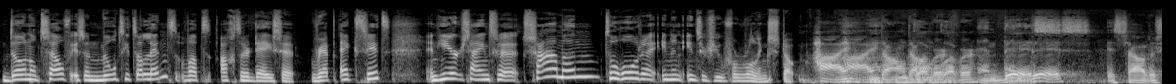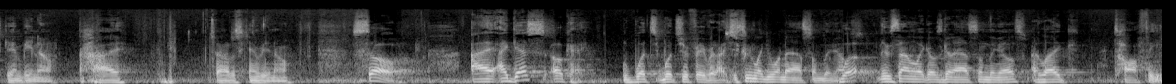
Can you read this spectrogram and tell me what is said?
Donald zelf is een multitalent wat achter deze rap act zit. En hier zijn ze samen te horen in een interview voor Rolling Stone. Hi, I'm Donald, Glover, and this, is Childish Gambino. Hi, Childish Gambino. So, I, I guess okay. What's what's your favorite ice? Cream? You seemed like you wanted to ask something else. What? It sounded like I was going to ask something else. I like toffee.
